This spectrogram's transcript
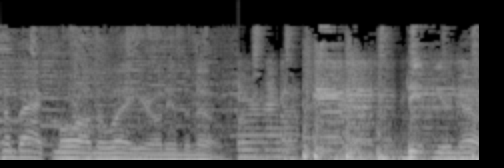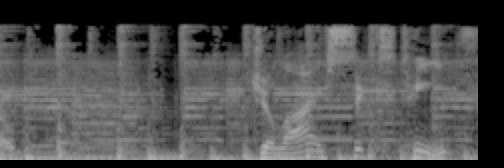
Come back. More on the way here on In the Know. Did you know July 16th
